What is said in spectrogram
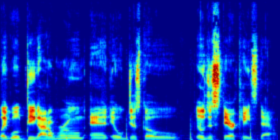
Like we'll dig out a room and it'll just go, it'll just staircase down.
